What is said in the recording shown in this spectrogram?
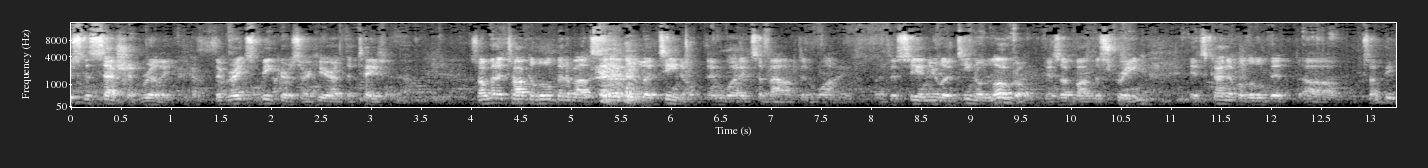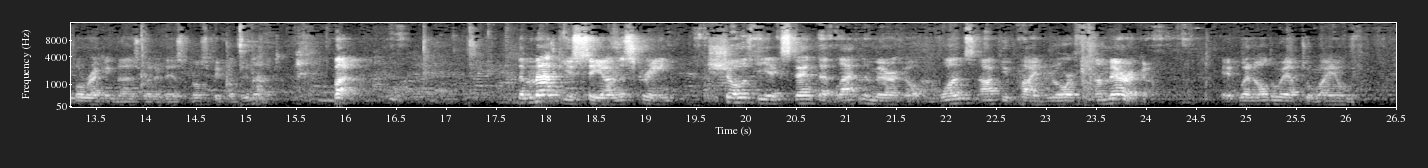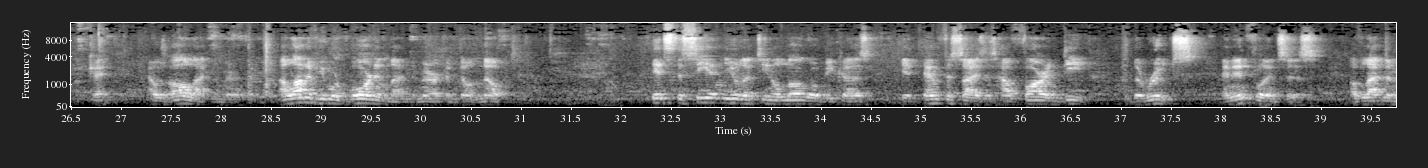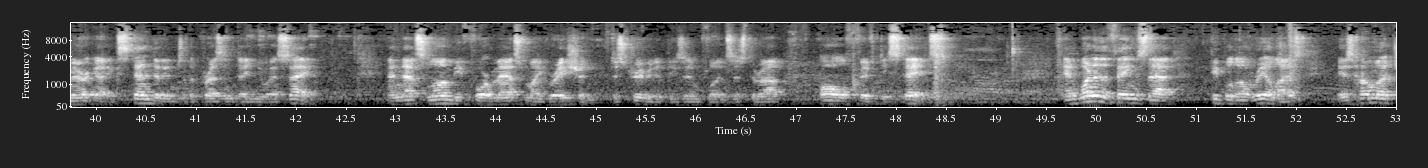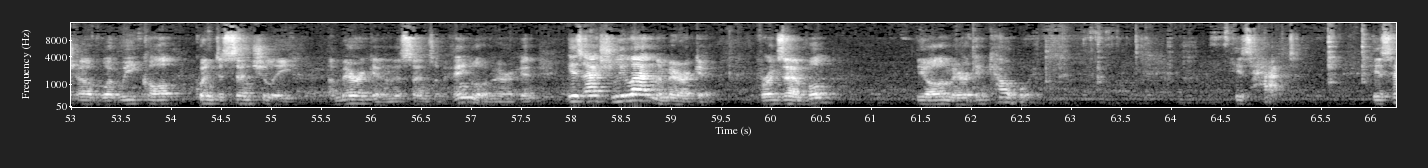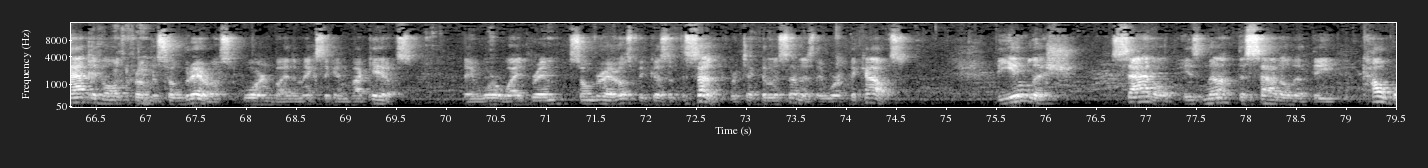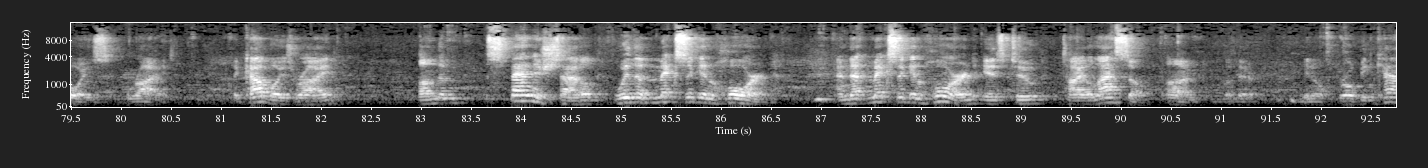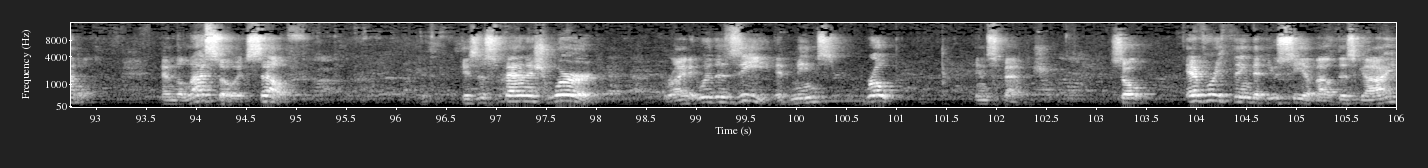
introduce the session, really. The great speakers are here at the table. So I'm going to talk a little bit about CNU Latino and what it's about and why. The CNU Latino logo is up on the screen. It's kind of a little bit, uh, some people recognize what it is, most people do not. But the map you see on the screen shows the extent that Latin America once occupied North America. It went all the way up to Wyoming. Okay? That was all Latin America. A lot of you were born in Latin America and don't know it. It's the CNU Latino logo because it emphasizes how far and deep the roots and influences of Latin America extended into the present-day USA. And that's long before mass migration distributed these influences throughout all 50 states. And one of the things that people don't realize is how much of what we call quintessentially American in the sense of Anglo-American is actually Latin American. For example, the All-American cowboy. His hat. His hat evolved from the sombreros worn by the Mexican vaqueros. They wore white brim sombreros because of the sun, protect them from the sun as they worked the cows. The English saddle is not the saddle that the cowboys ride. The cowboys ride on the Spanish saddle with a Mexican horn. And that Mexican horn is to tie the lasso on they're, you know, roping cattle. And the lasso itself is a Spanish word. Write it with a Z. It means rope in Spanish. So everything that you see about this guy,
